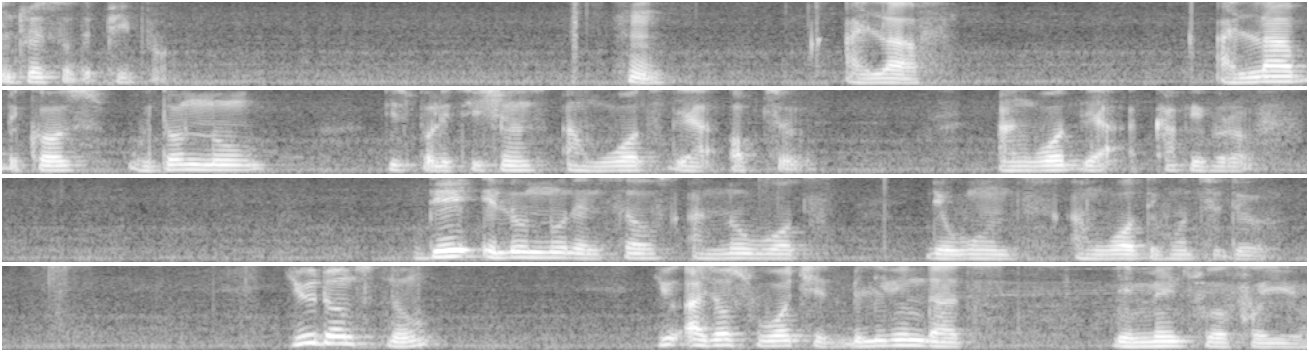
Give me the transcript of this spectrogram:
interest of the people. Hmm. I laugh. I laugh because we don't know these politicians and what they are up to and what they are capable of. They alone know themselves and know what they want and what they want to do. You don't know. You are just watching, believing that they meant well for you,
